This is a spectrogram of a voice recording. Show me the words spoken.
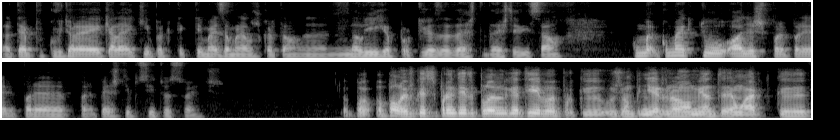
até porque o Vitória é aquela equipa que tem, mais amarelos no cartão na Liga Portuguesa desta, desta edição. Como, é, como é que tu olhas para, para, para, para este tipo de situações? Paulo, eu fiquei surpreendido pela negativa, porque o João Pinheiro normalmente é um árbitro que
